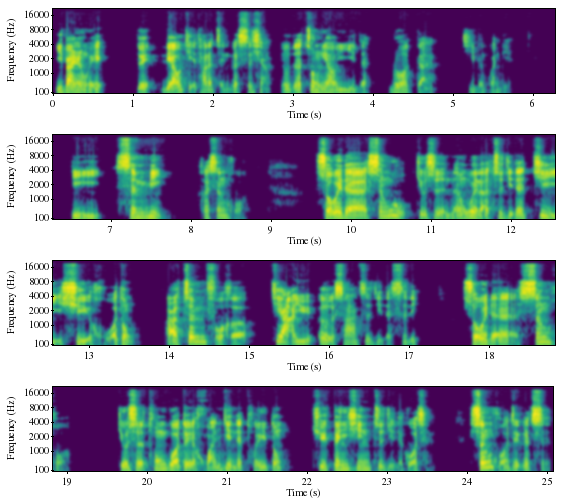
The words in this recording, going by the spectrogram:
一般认为对了解他的整个思想有着重要意义的若干基本观点。第一，生命和生活。所谓的生物，就是能为了自己的继续活动而征服和驾驭扼杀自己的势力；所谓的生活，就是通过对环境的推动去更新自己的过程。生活这个词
